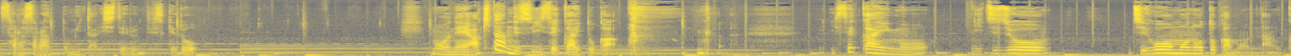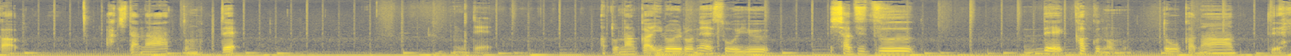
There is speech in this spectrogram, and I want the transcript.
サラサラっと見たりしてるんですけどもうね飽きたんです異世界とか。異世界も日常地方ものとかもなんか飽きたなと思って。であとなんかいろいろねそういう写実で書くのもどうかなって。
